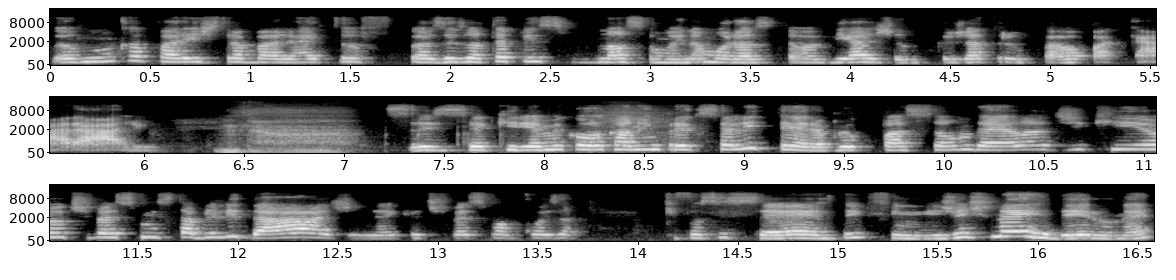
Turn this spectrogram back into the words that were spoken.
eu nunca parei de trabalhar, então às vezes eu até penso, nossa, mãe namorada, você estava viajando, porque eu já trampava pra caralho. Você, você queria me colocar no emprego CLT, a preocupação dela de que eu tivesse uma estabilidade, né? Que eu tivesse uma coisa que fosse certa, enfim. a gente não é herdeiro, né?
